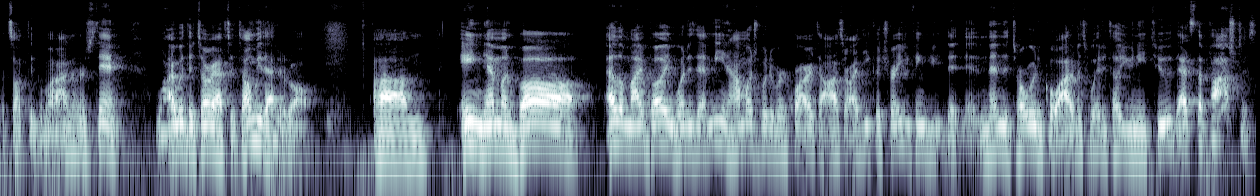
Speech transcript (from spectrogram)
But something I don't understand. Why would the Torah have to tell me that at all? Um, Neman ba Elamai boy, what does that mean? How much would it require to Asar Adika Trey? You think you, that, and then the Torah would go out of its way to tell you you need two? That's the pashtas.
